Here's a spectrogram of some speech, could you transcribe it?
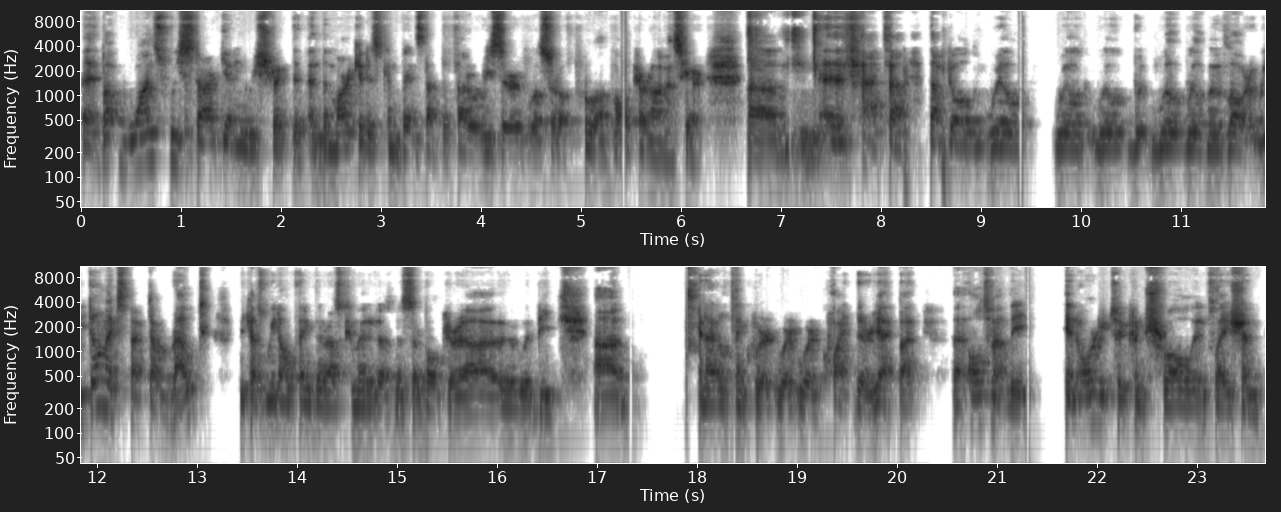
Uh, but once we start getting restricted and the market is convinced that the Federal Reserve will sort of pull a Volcker on us here, um, that, uh, that gold will will will will will move lower. We don't expect a rout because we don't think they're as committed as Mr. Volcker uh, would be. Um, and I don't think we're, we're, we're quite there yet. But uh, ultimately, in order to control inflation,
